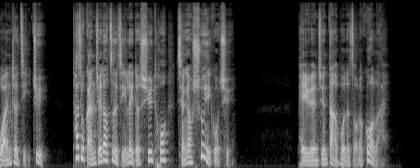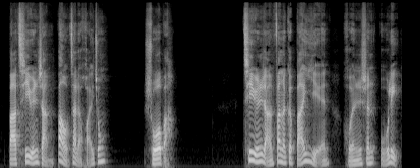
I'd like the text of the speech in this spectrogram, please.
完这几句，他就感觉到自己累得虚脱，想要睡过去。裴元君大步的走了过来。把齐云染抱在了怀中，说吧。齐云染翻了个白眼，浑身无力，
